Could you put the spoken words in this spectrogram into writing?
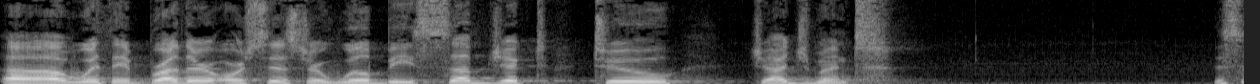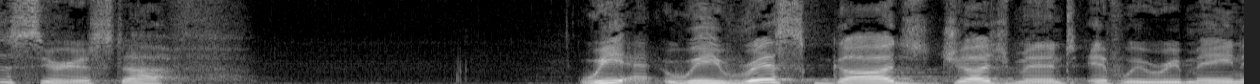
uh, with a brother or sister will be subject to judgment. This is serious stuff. We, we risk God's judgment if we remain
